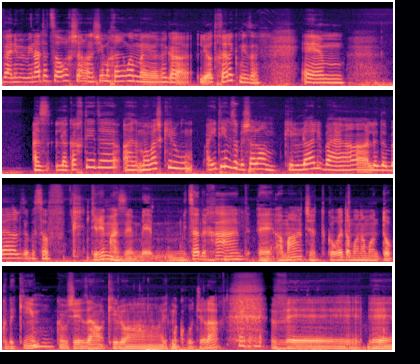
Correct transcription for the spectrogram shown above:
ואני מבינה את הצורך של אנשים אחרים גם אה, רגע להיות חלק מזה. אז לקחתי את זה אה, ממש כאילו הייתי עם זה בשלום כאילו לא היה לי בעיה לדבר על זה בסוף. תראי מה זה מצד אחד אה, אמרת שאת קוראת המון המון טוקבקים. כאילו שזה כאילו ההתמכרות שלך ו, אה,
